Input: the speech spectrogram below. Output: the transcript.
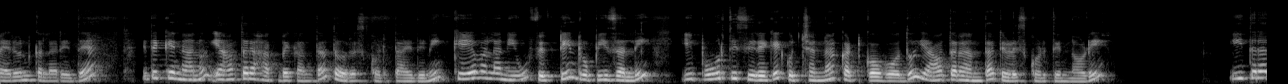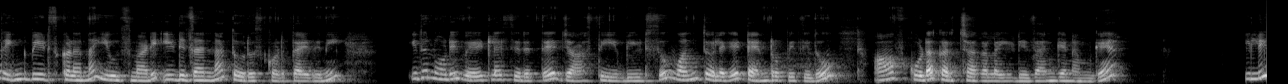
ಮೆರೂನ್ ಕಲರ್ ಇದೆ. ಇದಕ್ಕೆ ನಾನು ಯಾವ ಥರ ಹಾಕಬೇಕಂತ ತೋರಿಸ್ಕೊಡ್ತಾ ಇದ್ದೀನಿ. ಕೇವಲ ನೀವು ಫಿಫ್ಟೀನ್ ರುಪೀಸಲ್ಲಿ ಈ ಪೂರ್ತಿ ಸೀರೆಗೆ ಕುಚ್ಚನ್ನು ಕಟ್ಕೋಬೋದು. ಯಾವ ಥರ ಅಂತ ತಿಳಿಸ್ಕೊಡ್ತೀನಿ ನೋಡಿ. ಈ ಥರ ರಿಂಗ್ ಬೀಡ್ಸ್ಗಳನ್ನು ಯೂಸ್ ಮಾಡಿ ಈ ಡಿಸೈನ್ನ ತೋರಿಸ್ಕೊಡ್ತಾ ಇದ್ದೀನಿ. ಇದು ನೋಡಿ ವೆಯ್ಟ್ಲೆಸ್ ಇರುತ್ತೆ, ಜಾಸ್ತಿ ಈ ಬೀಡ್ಸು ಒಂದು ತೊಲೆಗೆ ಟೆನ್ ರುಪೀಸ್ ಇದು. ಆಫ್ ಕೂಡ ಖರ್ಚಾಗಲ್ಲ ಈ ಡಿಸೈನ್ಗೆ ನಮಗೆ. ಇಲ್ಲಿ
